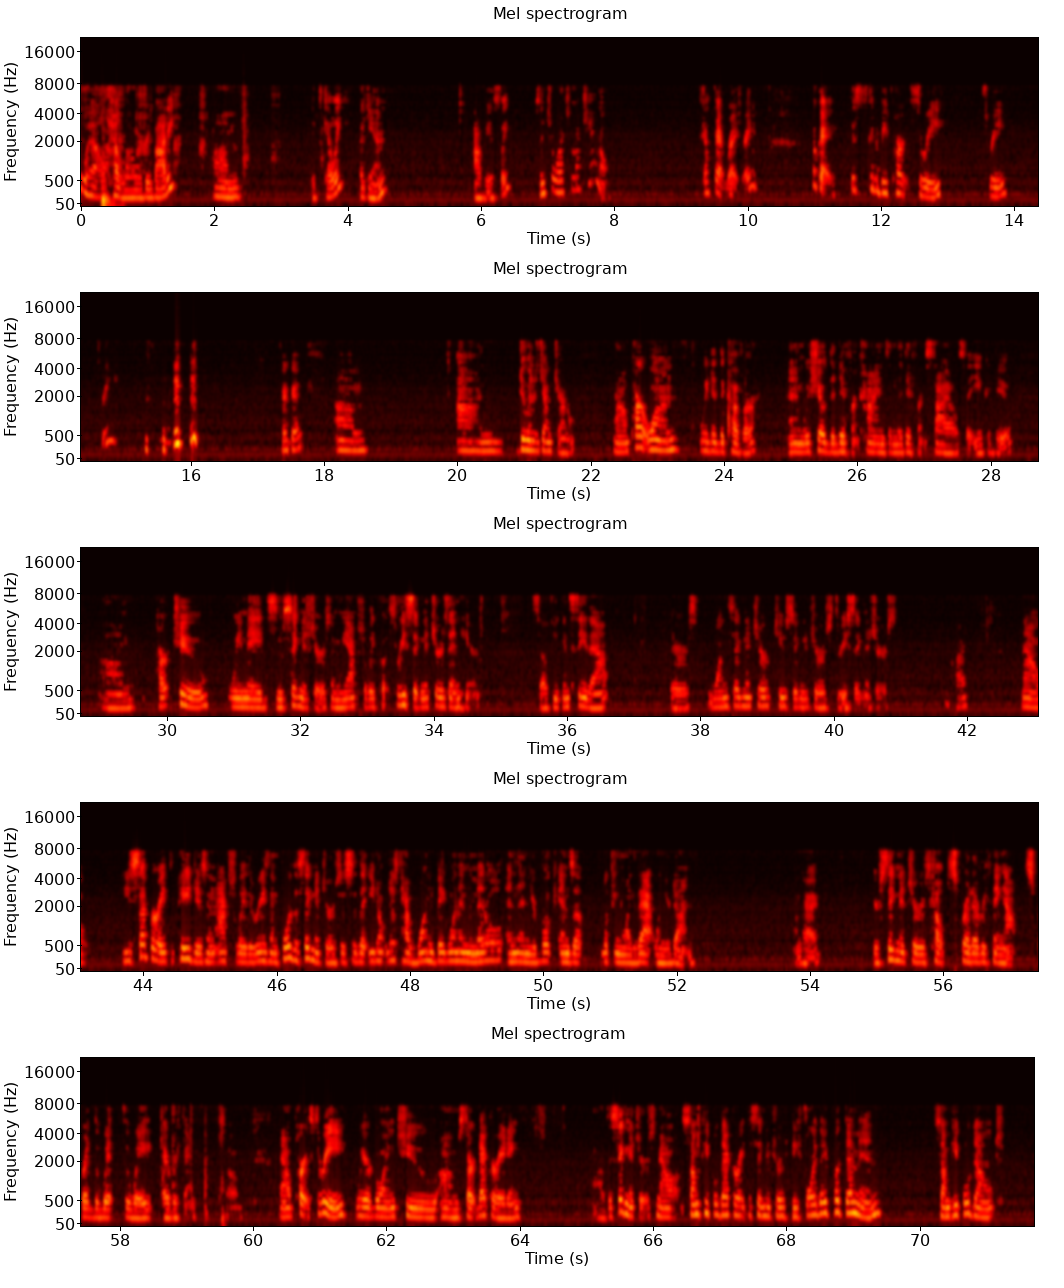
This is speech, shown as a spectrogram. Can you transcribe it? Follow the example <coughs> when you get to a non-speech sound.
Well, hello everybody. Um, it's Kelly again, obviously, since you're watching my channel. Got that right, right? Okay, this is going to be part three. Three? Three? <laughs> okay. Um, on doing a junk journal. Now, part one, we did the cover, and we showed the different kinds and the different styles that you could do. Um, part two, we made some signatures, and we actually put three signatures in here. So if you can see that, there's one signature, two signatures, three signatures. Okay. Now, you separate the pages, and actually the reason for the signatures is so that you don't just have one big one in the middle, and then your book ends up looking like that when you're done. Okay. Your signatures help spread everything out, spread the width, the weight, everything. So now part three, we are going to um, start decorating uh, the signatures. Now, some people decorate the signatures before they put them in. Some people don't.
